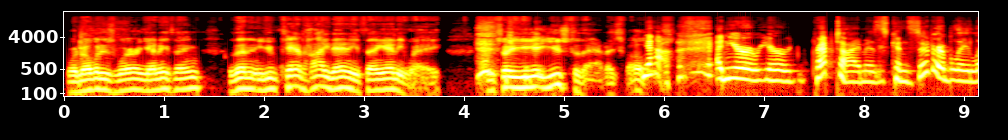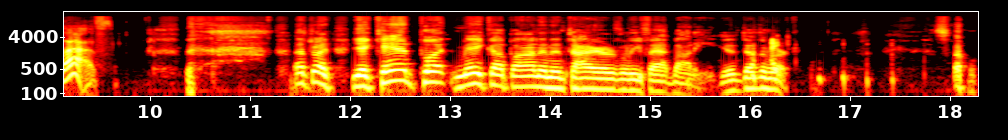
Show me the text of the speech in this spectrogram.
where nobody's wearing anything. Then you can't hide anything anyway. And so you get used to that, I suppose. Yeah. And your your prep time is considerably less. That's right. You can't put makeup on an entirely fat body. It doesn't work. so,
